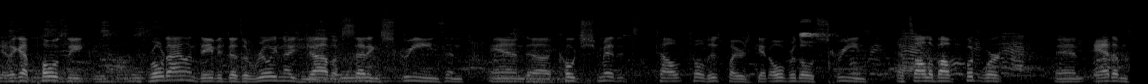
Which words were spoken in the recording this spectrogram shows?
Yeah, they got Posley. Rhode Island, David, does a really nice job of setting screens, and and uh, Coach Schmidt tell, told his players get over those screens. That's all about footwork. And Adams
